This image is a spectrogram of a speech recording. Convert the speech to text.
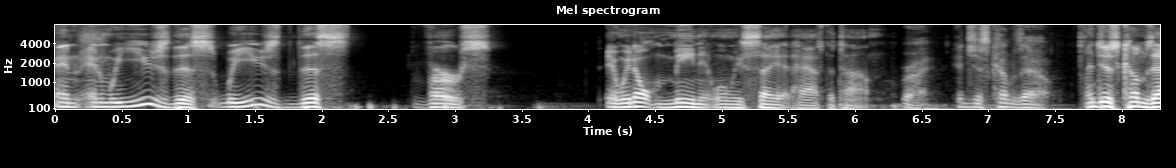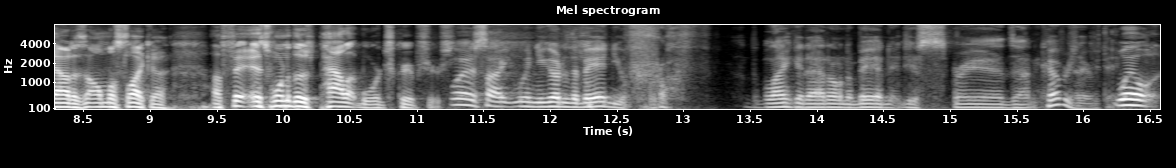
And and we use this we use this verse and we don't mean it when we say it half the time. Right. It just comes out. It just comes out as almost like a, a it's one of those pallet board scriptures. Well, it's like when you go to the bed and you the blanket out on the bed and it just spreads out and covers everything. Well,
